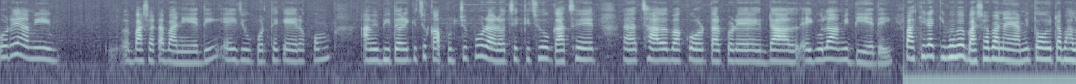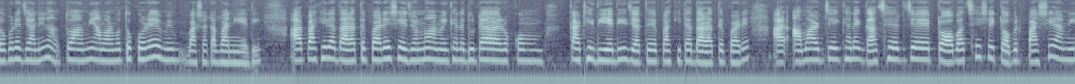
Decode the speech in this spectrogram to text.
করে আমি বাসাটা বানিয়ে দিই। এই যে উপর থেকে এরকম আমি ভিতরে কিছু কাপড় চুপড় আর হচ্ছে কিছু গাছের ছাল বাকড় তারপরে ডাল এইগুলো আমি দিয়ে দেই। পাখিরা কীভাবে বাসা বানায় আমি তো ওইটা ভালো করে জানি না, তো আমি আমার মতো করে আমি বাসাটা বানিয়ে দিই। আর পাখিরা দাঁড়াতে পারে সেই জন্য আমি এখানে দুটা এরকম কাঠি দিয়ে দিই যাতে পাখিটা দাঁড়াতে পারে। আর আমার যে এখানে গাছের যে টব আছে সেই টবের পাশে আমি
